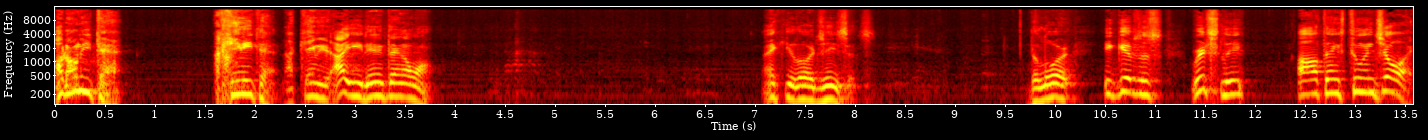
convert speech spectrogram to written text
Oh, don't eat that. I can't eat that. I can't eat. I eat anything I want. Thank you, Lord Jesus. The Lord, He gives us richly all things to enjoy.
